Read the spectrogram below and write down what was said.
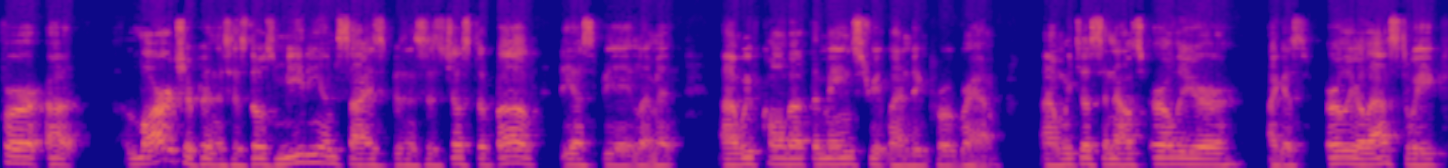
for uh, larger businesses, those medium-sized businesses just above the SBA limit. Uh, we've called that the Main Street Lending Program. And we just announced earlier, I guess earlier last week,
